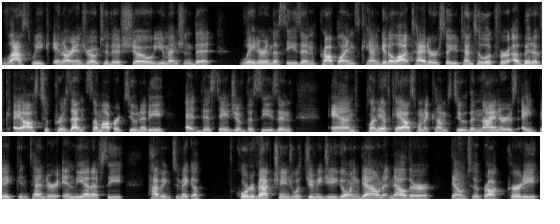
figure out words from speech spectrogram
last week in our intro to this show, you mentioned that later in the season, prop lines can get a lot tighter. So you tend to look for a bit of chaos to present some opportunity at this stage of the season. And plenty of chaos when it comes to the Niners, a big contender in the NFC, having to make a quarterback change with Jimmy G going down. And now they're down to Brock Purdy.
